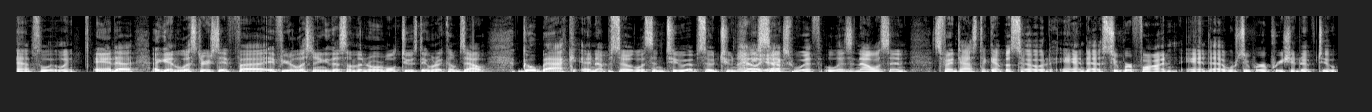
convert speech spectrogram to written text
Absolutely. And uh, again, listeners, if uh, if you're listening to this on the normal Tuesday when it comes out, go back an episode, listen to episode 296 with Liz and Allison. It's a fantastic episode and uh, super fun, and uh, we're super appreciative to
